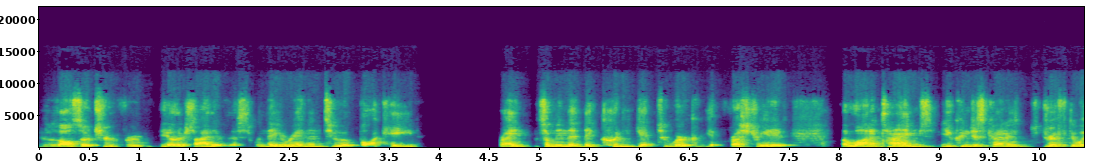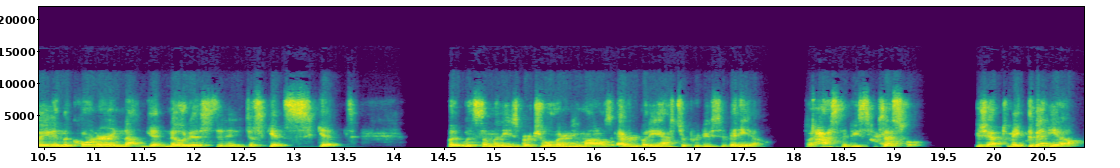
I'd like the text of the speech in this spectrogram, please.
it was also true for the other side of this. When they ran into a blockade, right, something that they couldn't get to work or get frustrated, a lot of times you can just kind of drift away in the corner and not get noticed and it just gets skipped. But with some of these virtual learning models, everybody has to produce a video. So it has to be successful because you have to make the video.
